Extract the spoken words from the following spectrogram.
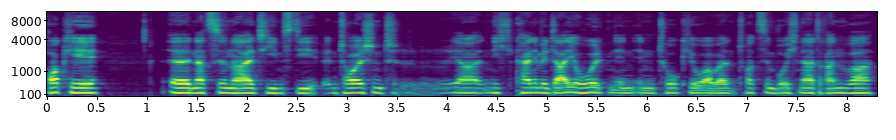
Hockey, äh, Nationalteams, die enttäuschend äh, ja nicht keine Medaille holten in, in Tokio, aber trotzdem, wo ich nah dran war.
